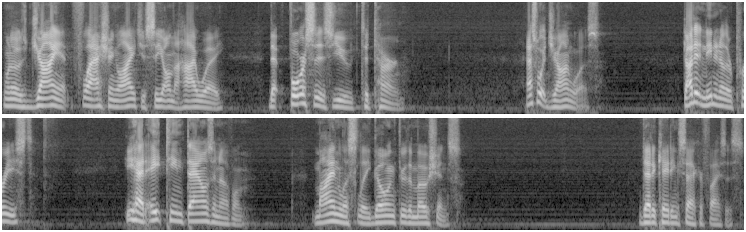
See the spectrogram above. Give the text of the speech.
one of those giant flashing lights you see on the highway that forces you to turn. That's what John was. God didn't need another priest. He had 18,000 of them mindlessly going through the motions, dedicating sacrifices,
